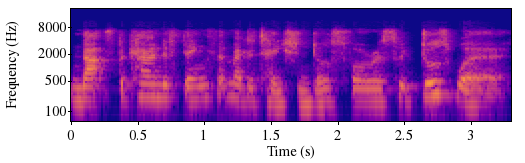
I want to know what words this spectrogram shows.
And that's the kind of things that meditation does for us. So, it does work.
